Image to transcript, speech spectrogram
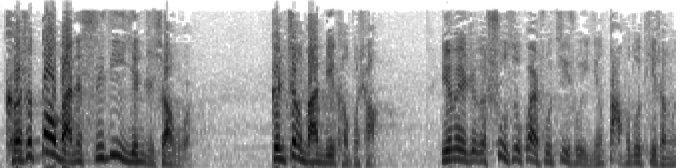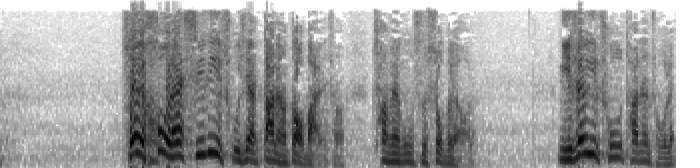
可是盗版的 CD 音质效果跟正版比可不差，因为这个数字灌输技术已经大幅度提升了。所以后来 CD 出现大量盗版的时候，唱片公司受不了了。你这一出，他能出来，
